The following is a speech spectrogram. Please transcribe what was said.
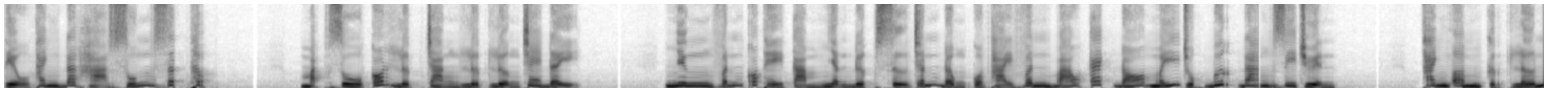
tiểu thanh đã hạ xuống rất thấp. Mặc dù có lực tràng lực lượng che đẩy, Nhưng vẫn có thể cảm nhận được sự chấn động của Thải Vân báo cách đó mấy chục bước đang di chuyển. Thanh âm cực lớn.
